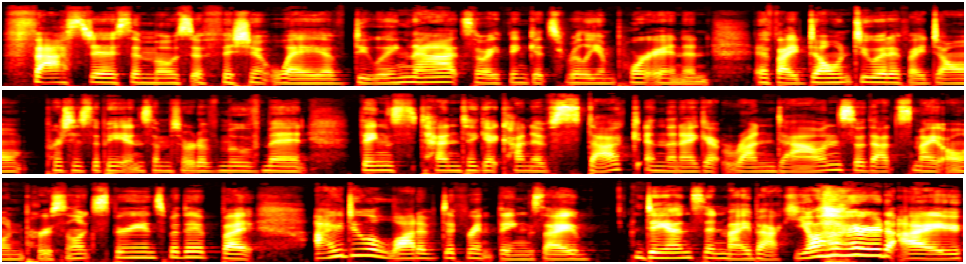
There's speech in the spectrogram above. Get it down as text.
fastest and most efficient way of doing that. So I think it's really important. And if I don't do it, if I don't participate in some sort of movement, things tend to get kind of stuck and then I get run down. So that's my own personal experience with it. But I do a lot of different things. I dance in my backyard. I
